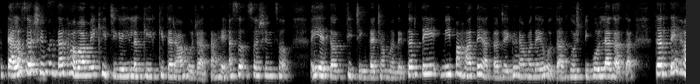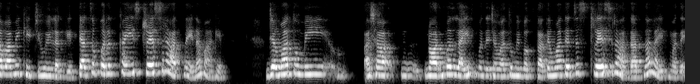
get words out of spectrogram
त्याला सरशी म्हणतात, "हवा में खिची गई लकीर की तरह हो जाता है." असं सरशींचं येतं टीचिंग त्याच्यामध्ये. तर ते मी पाहते आता जे घरामध्ये होतात, गोष्टी बोलल्या जातात. तर ते हवा में खिची हुई लकीर. त्याचं परत काही स्ट्रेस राहत नाही ना मागे. जेव्हा तुम्ही अशा नॉर्मल लाईफमध्ये जेव्हा तुम्ही बघता, तेव्हा त्याचे स्ट्रेस राहतात ना नंतर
